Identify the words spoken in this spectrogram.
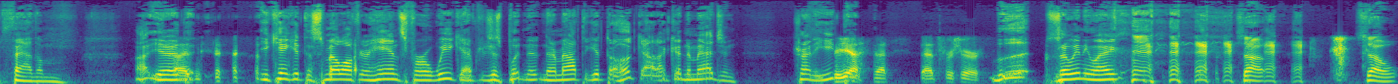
fathom. Uh, you know, th- you can't get the smell off your hands for a week after just putting it in their mouth to get the hook out. I couldn't imagine trying to eat. yeah, that. that's That's for sure. Blech. So anyway, So, so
